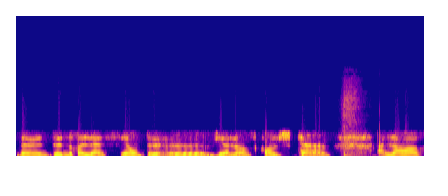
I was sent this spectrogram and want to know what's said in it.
d'une relation de violence conjugale. Alors,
